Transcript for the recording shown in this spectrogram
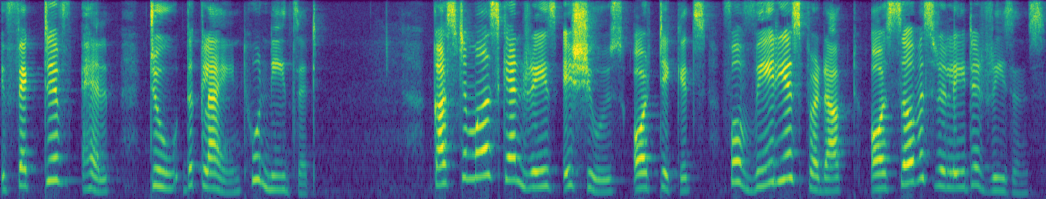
effective help to the client who needs it. Customers can raise issues or tickets for various product or service related reasons.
